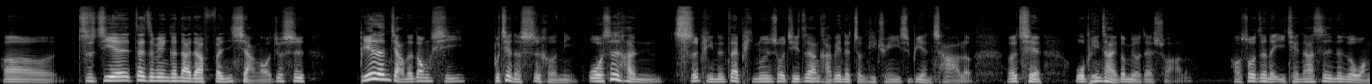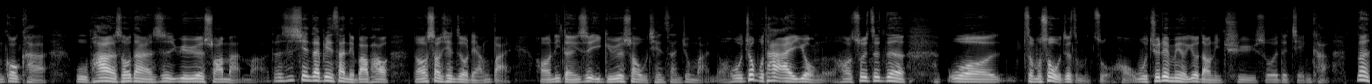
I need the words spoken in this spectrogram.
呃直接在这边跟大家分享哦，就是别人讲的东西。不见得适合你，我是很持平的在评论说，其实这张卡片的整体权益是变差了，而且我平常也都没有在刷了。好，说真的，以前它是那个网购卡五趴的时候，当然是月月刷满嘛，但是现在变三点八趴，然后上限只有两百，好，你等于是一个月刷五千三就满了，我就不太爱用了。好，所以真的我怎么说我就怎么做，哈，我绝对没有诱导你去所谓的剪卡。那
